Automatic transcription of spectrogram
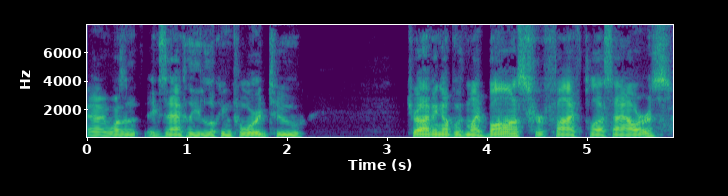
I wasn't exactly looking forward to driving up with my boss for five plus hours,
